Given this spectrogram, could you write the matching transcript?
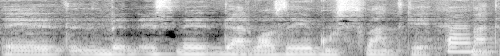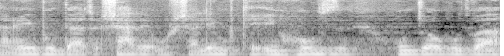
به اسم دروازه گوسفند که منطقه بود در شهر اورشلیم که این حوز اونجا بود و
